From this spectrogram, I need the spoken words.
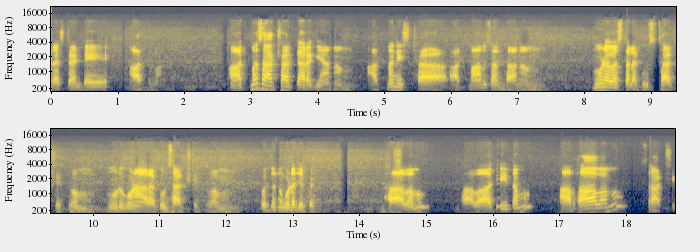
ద్రష్ట అంటే ఆత్మ. ఆత్మ సాక్షాత్కార జ్ఞానం ఆత్మనిష్ట ఆత్మానుసంధానం. మూడవస్థలకు సాక్షిత్వం మూడు గుణాలకు సాక్షిత్వం. పొద్దున్న కూడా చెప్పాడు. భావము భావాతీతము అభావము సాక్షి.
